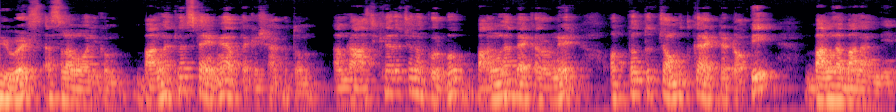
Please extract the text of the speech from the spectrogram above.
ভিউয়ার্স আসসালামু আলাইকুম বাংলা ক্লাস টাইমে আপনাকে স্বাগতম। আমরা আজকে আলোচনা করব বাংলা ব্যাকরণের অত্যন্ত চমৎকার একটা টপিক বাংলা বানান নিয়ে।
